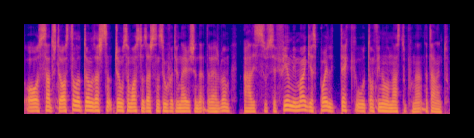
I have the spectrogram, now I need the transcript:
ovo sad što je ostalo, to je ono zašto sam, čemu sam ostao, zašto sam se uhvatio najviše da, da vežbam. Ali su se film i magija spojili tek u tom finalnom nastupu na, na talentu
